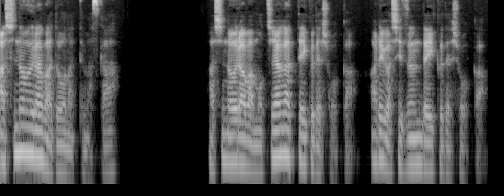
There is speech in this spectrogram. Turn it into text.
足の裏はどうなってますか？足の裏は持ち上がっていくでしょうか？あるいは沈んでいくでしょうか？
